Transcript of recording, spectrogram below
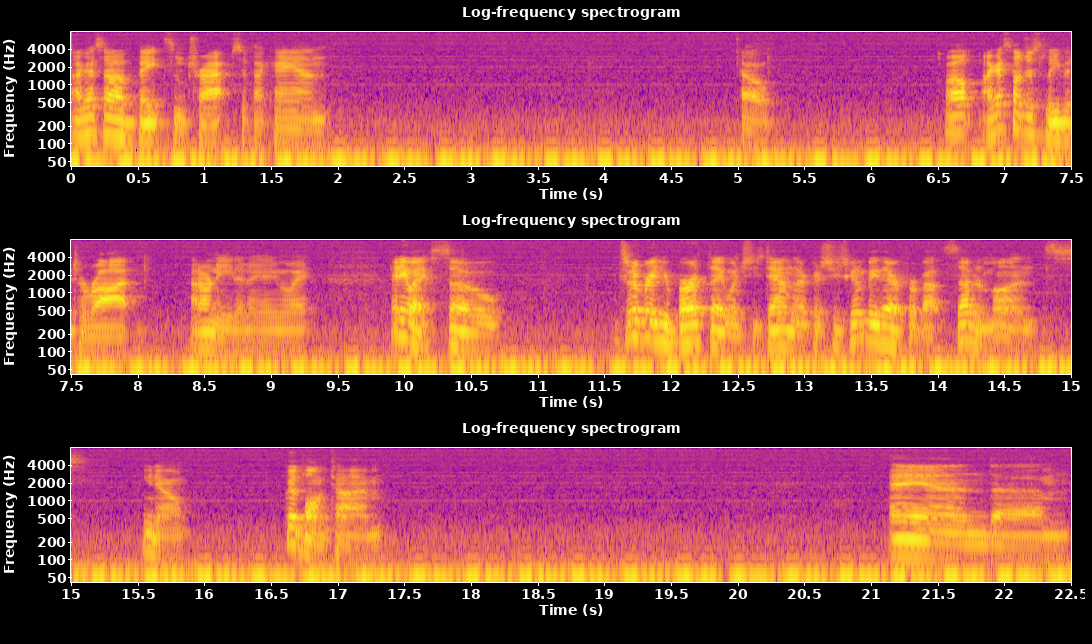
I guess I'll bait some traps if I can. Oh. Well, I guess I'll just leave it to rot. I don't need it anyway. Anyway, so it's going to be your birthday when she's down there because she's going to be there for about seven months. You know, good long time. And um,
